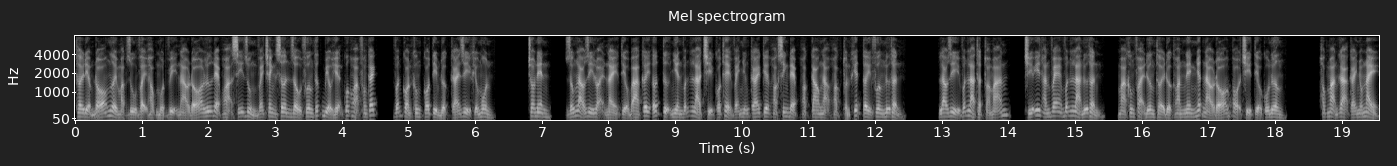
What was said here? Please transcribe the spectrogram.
thời điểm đó người mặc dù vậy học một vị nào đó lữ đẹp họa sĩ dùng vẽ tranh sơn dầu phương thức biểu hiện quốc họa phong cách, vẫn còn không có tìm được cái gì khiếu môn. Cho nên, giống lão di loại này tiểu ba cây ớt tự nhiên vẫn là chỉ có thể vẽ những cái kia hoặc xinh đẹp hoặc cao ngạo hoặc thuần khiết tây phương nữ thần lão dì vẫn là thật thỏa mãn, chí ít hắn vẽ vẫn là nữ thần, mà không phải đương thời được hoan nghênh nhất nào đó bỏ chỉ tiểu cô nương. Học mạn gạ cái nhóm này,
